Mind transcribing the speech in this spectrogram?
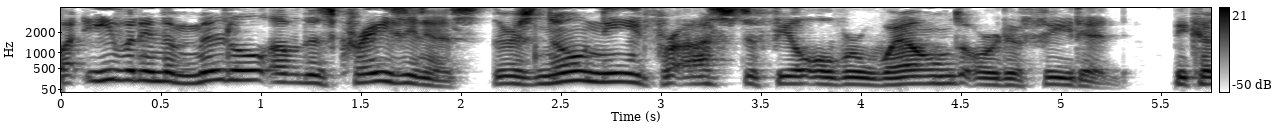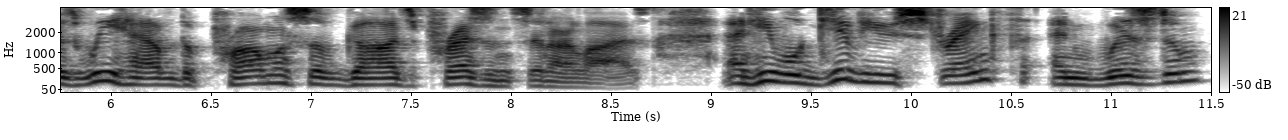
But even in the middle of this craziness, there's no need for us to feel overwhelmed or defeated because we have the promise of God's presence in our lives. And He will give you strength and wisdom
